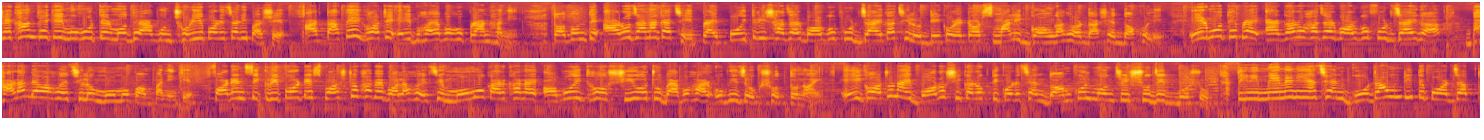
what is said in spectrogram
সেখান থেকেই মুহূর্তের মধ্যে আগুন ছড়িয়ে পড়ে চারিপাশে, আর তাতেই ঘটে এই ভয়াবহ প্রাণহানি। তদন্তে আরও জানা গেছে, প্রায় পঁয়ত্রিশ হাজার বর্গফুট জায়গা ছিল ডেকোরেটরস মালিক গঙ্গাধর দাসের দখলে। এর মধ্যে প্রায় এগারো হাজার বর্গফুট জায়গা ভাড়া দেওয়া হয়েছিল মোমো কোম্পানিকে। ফরেন্সিক রিপোর্টে স্পষ্টভাবে বলা হয়েছে, মোমো কারখানায় অবৈধ সিও টু ব্যবহার অভিযোগ সত্য নয়। এই ঘটনায় বড় স্বীকারোক্তি করেছেন দমকল মন্ত্রী সুজিত বসু। তিনি মেনে নিয়েছেন, গোডাউনটিতে পর্যাপ্ত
